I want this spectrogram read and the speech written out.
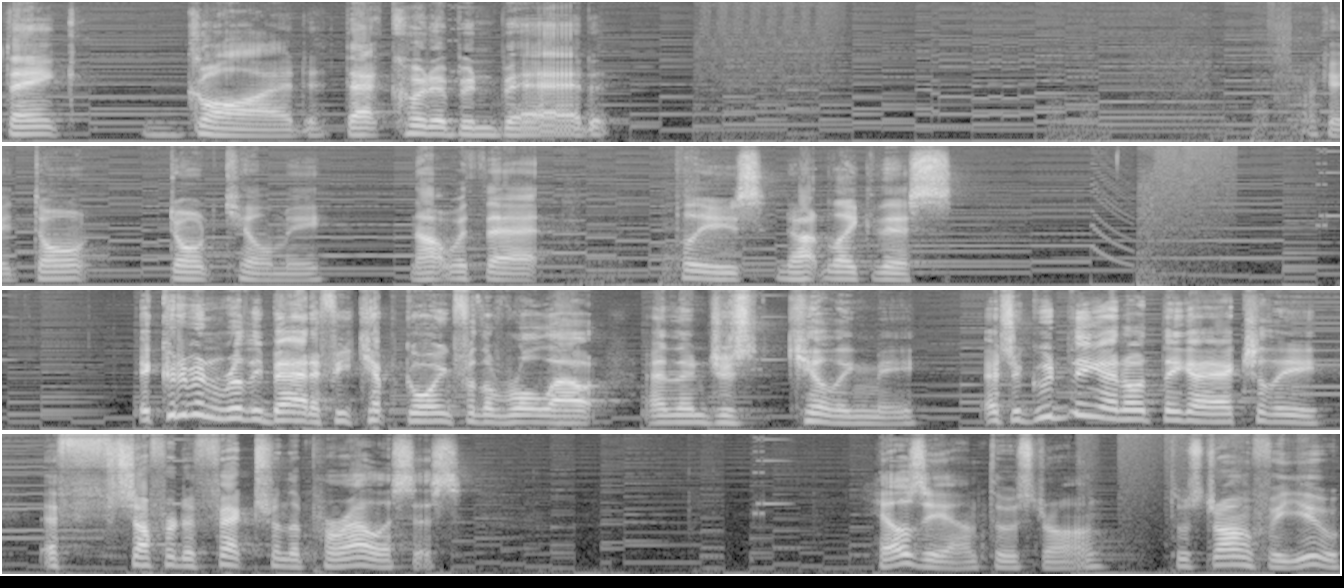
Thank God. That could have been bad. Okay, don't don't kill me. Not with that. Please, not like this. It could have been really bad if he kept going for the rollout and then just killing me. It's a good thing I don't think I actually suffered effects from the paralysis. Hells yeah, I'm too strong. Too strong for you.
